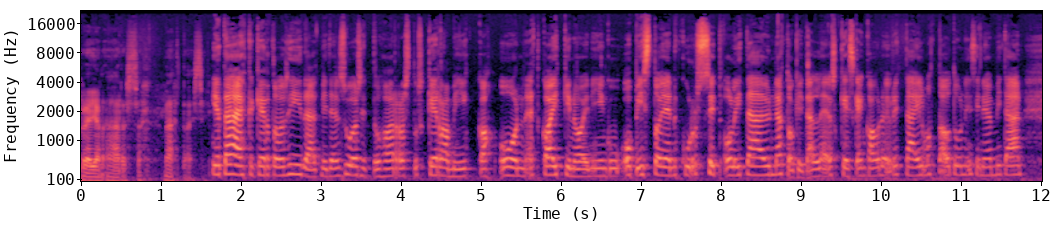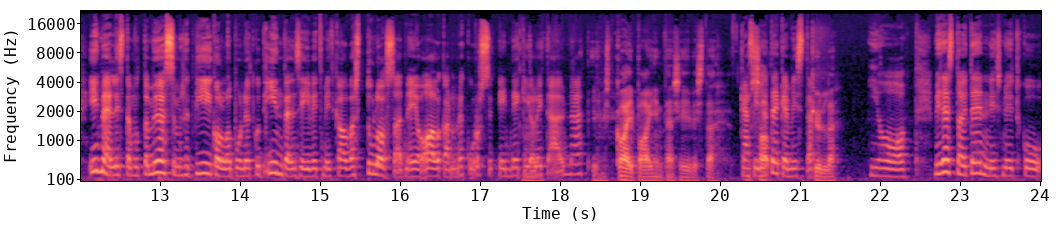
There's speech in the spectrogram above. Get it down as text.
reijan ääressä nähtäisiin. Ja tämä ehkä kertoo siitä, että miten suosittu harrastus keramiikka on, että kaikki noin niin kuin opistojen kurssit oli täynnä. Toki tälle, jos kesken kauden yrittää ilmoittautua, niin siinä ei ole mitään ihmeellistä, mutta myös semmoiset viikonlopun jotkut intensiivit, mitkä on vasta tulossa, että ne ei ole alkanut ne kurssit, niin nekin Mm. oli täynnä. Et Ihmiset kaipaa intensiivistä. Käsillä tekemistä. Kyllä. Joo. Mites toi tennis nyt, kun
